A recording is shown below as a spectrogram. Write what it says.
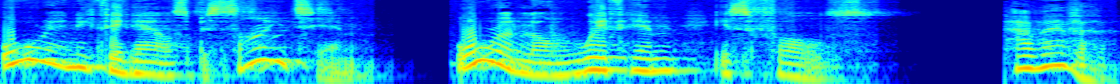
or anything else besides him or along with him is false. However,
